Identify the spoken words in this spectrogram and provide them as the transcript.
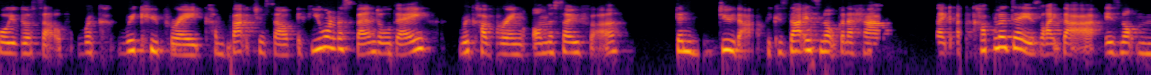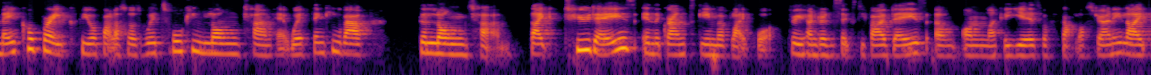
for yourself, rec- recuperate, come back to yourself. If you want to spend all day recovering on the sofa, then do that because that is not going to have like a couple of days like that is not make or break for your fat loss goals. We're talking long term here. We're thinking about the long term. Like two days in the grand scheme of like what 365 days um, on like a year's worth of fat loss journey, like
